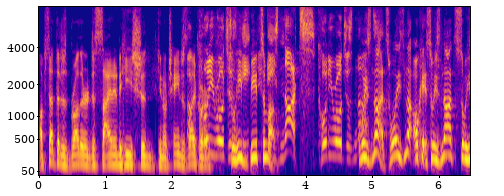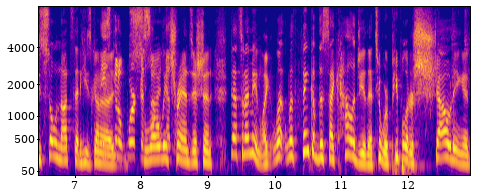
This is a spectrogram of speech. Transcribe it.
upset that his brother decided he should you know change his oh, life cody rhodes so is, he beats him he's up. he's nuts. Cody rhodes is nuts well he's nuts. well he's not okay so he's nuts so he's so nuts that he's gonna, He's gonna work slowly transition. That's what i mean like let, let think of the psychology of that too where people are shouting at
